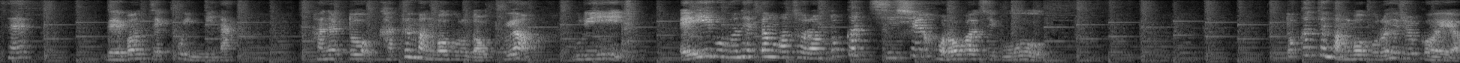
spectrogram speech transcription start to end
셋, 네 번째 코입니다. 바늘도 같은 방법으로 넣고요. 우리 A 부분 했던 것처럼 똑같이 실 걸어가지고 똑같은 방법으로 해줄 거예요.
